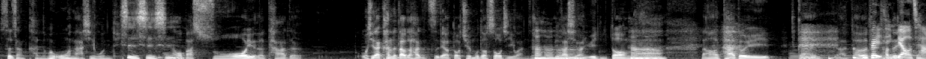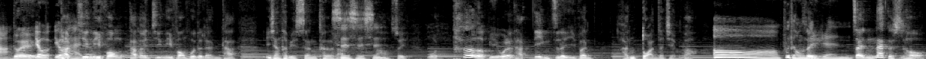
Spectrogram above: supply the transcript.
社长可能会问我哪些问题，是是是，然后我把所有的他的我现在看得到的他的资料都全部都收集完，这样，比如他喜欢运动啊，然后他对于。对啊，他说背景调查，对，又又他经历丰，他对经历丰富的人，他印象特别深刻。是是是，所以我特别为了他定制了一份很短的简报。哦，不同的人，在那个时候，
